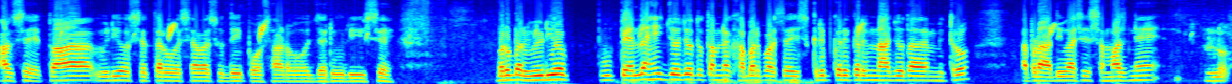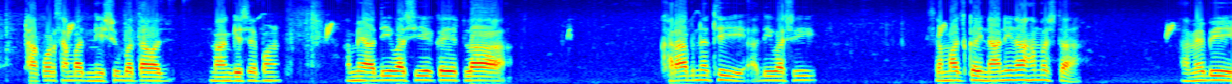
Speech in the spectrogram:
આવશે. તો આ વીડિયો સેતર વસાવા સુધી પહોંચાડવો જરૂરી છે. બરાબર, વીડિયો પહેલાં જ જોજો તો તમને ખબર પડશે સ્ક્રિપ્ટ કરી કરીને ના જોતા મિત્રો. આપણા આદિવાસી સમાજને ઠાકોર સમાજ નીચું બતાવવા માંગે છે પણ અમે આદિવાસીએ કંઈ એટલા ખરાબ નથી. આદિવાસી સમાજ કંઈ નાની ના સમજતા. અમે બી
